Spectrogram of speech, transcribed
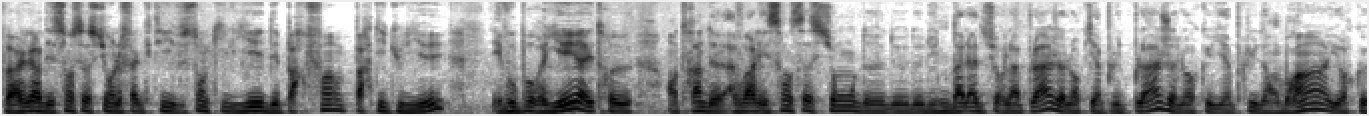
pouvez avoir des sensations olfactives sans qu'il y ait des parfums particuliers, et vous pourriez être en train d'avoir les sensations d'une balade sur la plage alors qu'il n'y a plus de plage, alors qu'il n'y a plus d'embrun, alors qu'il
